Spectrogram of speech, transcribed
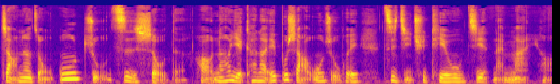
找那种屋主自售的，好，然后也看到诶不少屋主会自己去贴物件来卖哈，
